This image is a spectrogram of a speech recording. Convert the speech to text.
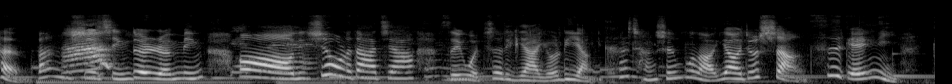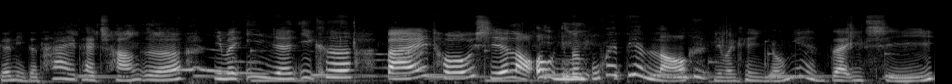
很棒的事情，对人民哦，你救了大家，所以我这里呀有两颗长生不老药，就赏赐给你。”跟你的太太嫦娥，你们一人一颗，白头偕老哦！你们不会变老，你们可以永远在一起，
